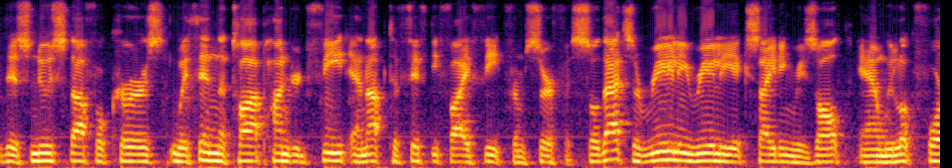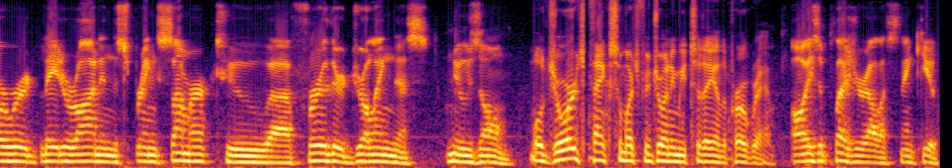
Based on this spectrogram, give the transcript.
this new stuff occurs within the top 100 feet and up to 55 feet from surface. So that's a really, really exciting result. And we look forward later on in the spring, summer to uh, further drilling this new zone. Well, George, thanks so much for joining me today on the program. Always a pleasure, Ellis. Thank you.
